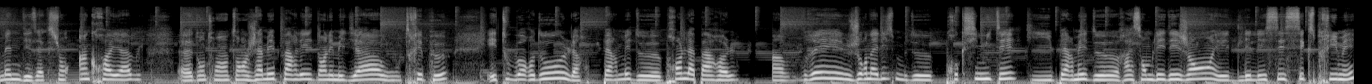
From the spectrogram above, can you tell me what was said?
mènent des actions incroyables euh, dont on n'entend jamais parler dans les médias ou très peu. Et tout Bordeaux leur permet de prendre la parole. Un vrai journalisme de proximité qui permet de rassembler des gens et de les laisser s'exprimer.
